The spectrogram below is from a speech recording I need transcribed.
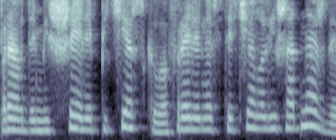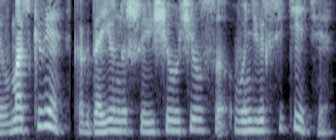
Правда, Мишеля Печерского Фрейлина встречала лишь однажды, в Москве, когда юноша еще учился в университете.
